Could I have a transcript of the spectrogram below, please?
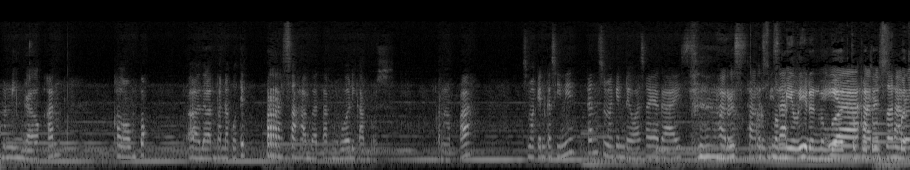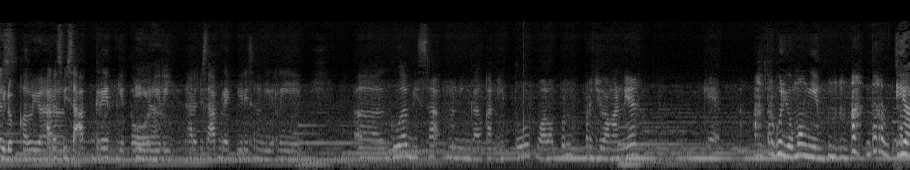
meninggalkan kelompok uh, dalam tanda kutip persahabatan gue di kampus. Kenapa? Semakin ke sini kan semakin dewasa ya guys. Harus harus, bisa memilih dan membuat Iya, keputusan harus- buat harus- hidup kalian. harus bisa upgrade gitu Iya. diri harus bisa upgrade diri sendiri. Gue bisa meninggalkan itu walaupun perjuangannya ah ntar gue diomongin. Mm-mm. ah ntar satu, Iya,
